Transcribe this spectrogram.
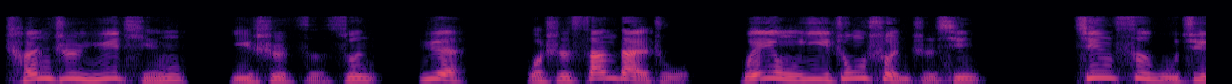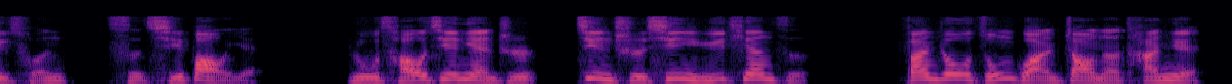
陈之于庭，以示子孙。曰：我是三代主，唯用一忠顺之心。今赐物俱存，此其报也。汝曹皆念之，尽赤心于天子。番州总管赵讷贪虐，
